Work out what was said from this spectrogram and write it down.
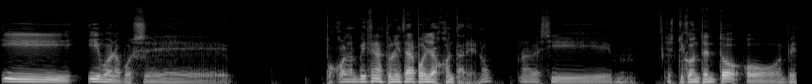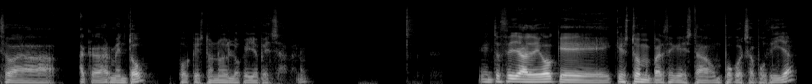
Y, y bueno, pues, eh, pues cuando empiecen a actualizar, pues ya os contaré, ¿no? A ver si estoy contento o empiezo a, a cagarme en todo, porque esto no es lo que yo pensaba, ¿no? Entonces ya digo que, esto me parece que está un poco chapucilla.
